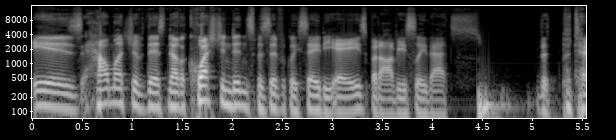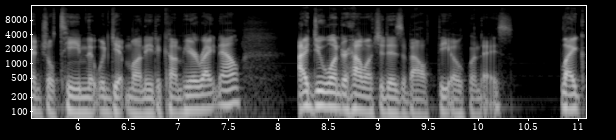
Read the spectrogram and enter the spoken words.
is how much of this. Now the question didn't specifically say the A's, but obviously that's the potential team that would get money to come here right now. I do wonder how much it is about the Oakland A's. Like,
